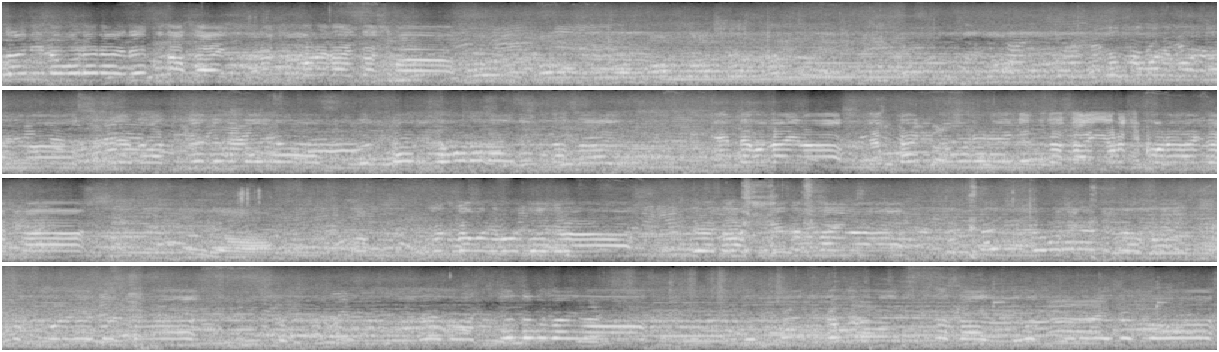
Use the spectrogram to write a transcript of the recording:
対に登らないでくださいよろしくお願いいたしますお客様に申し上げます絶対に登らないでくださでくださいいたします。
